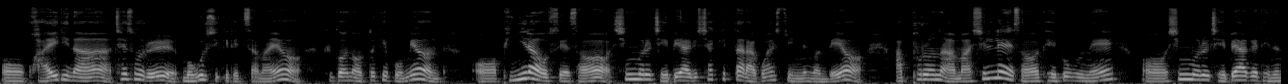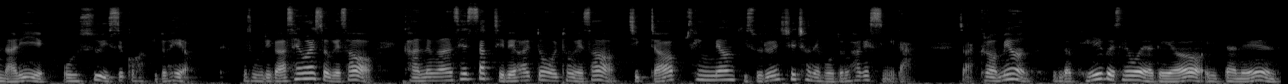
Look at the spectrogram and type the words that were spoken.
어, 과일이나 채소를 먹을 수 있게 됐잖아요. 그건 어떻게 보면 어, 비닐하우스에서 식물을 재배하기 시작했다라고 할 수 있는 건데요. 앞으로는 아마 실내에서 대부분의 어, 식물을 재배하게 되는 날이 올 수 있을 것 같기도 해요. 그래서 우리가 생활 속에서 가능한 새싹 재배 활동을 통해서 직접 생명 기술을 실천해 보도록 하겠습니다. 자, 그러면 우리가 계획을 세워야 돼요. 일단은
